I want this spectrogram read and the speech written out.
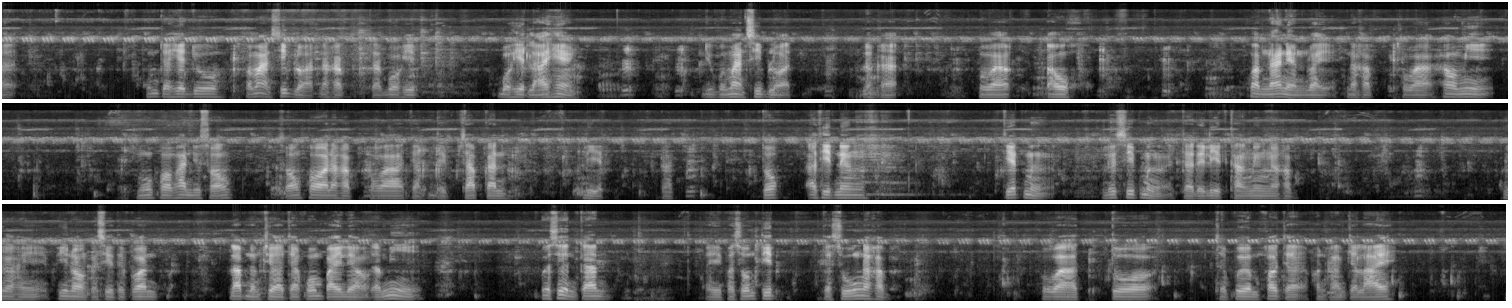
ผมจะเฮ็ดอยู่ประมาณสิบหลอดนะครับจะโบเฮ็ดโบเฮ็ดหลายแห้งอยู่ประมาณสิบหลอดแล้วก็เพราะว่าเอาความหนาแน่นไว้นะครับ เพราะว่าเฮามีหมูพอพันอยู่สองสองพอนะครับ เพราะว่าจะเด็บซับกันเลียดกับตกอาทิตย์หนึ่งเจ็ดมือหรือสิบมือจะได้เลียดครั้งหนึ่งนะครับ เพื่อให้พี่น้องเกษตรกรรับน้ำเชื่อจากผมไปแล้วจะมีเปอร์เซ็นต์การไอผสมติดจะสูงนะครับ เพราะว่าตัวสเปิร์มเขาจะค่อนข้างจะหลาย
